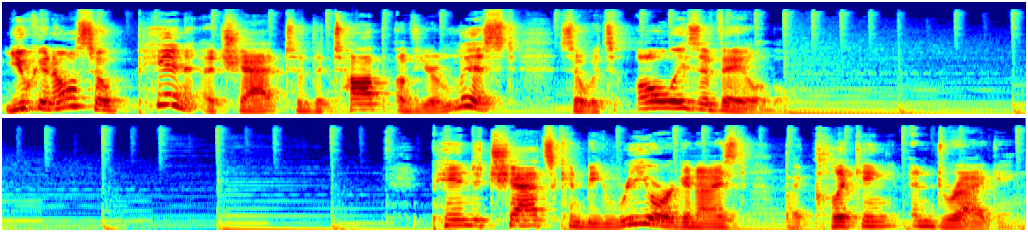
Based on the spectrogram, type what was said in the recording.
You can also pin a chat to the top of your list so it's always available. pinned chats can be reorganized by clicking and dragging.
